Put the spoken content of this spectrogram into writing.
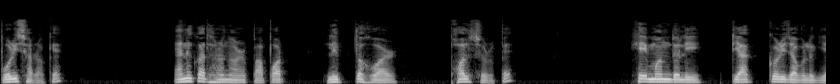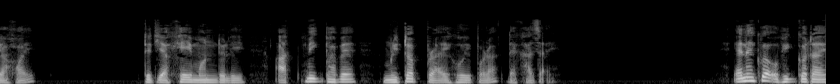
পৰিচাৰকে এনেকুৱা ধৰণৰ পাপত লিপ্ত হোৱাৰ ফলস্বৰূপে সেই মণ্ডলী ত্যাগ কৰি যাবলগীয়া হয় তেতিয়া সেই মণ্ডলী আম্মিকভাৱে মৃতপ্ৰায় হৈ পৰা দেখা যায়। এনেকুৱা অভিজ্ঞতাই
